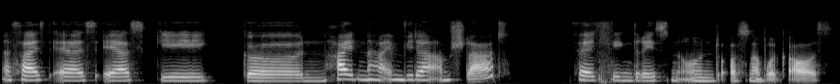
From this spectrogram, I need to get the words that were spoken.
Das heißt, er ist erst gegen Heidenheim wieder am Start, fällt gegen Dresden und Osnabrück aus.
